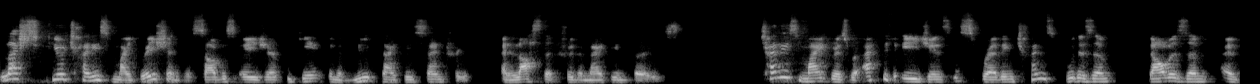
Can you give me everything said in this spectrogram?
Large-scale Chinese migration to Southeast Asia began in the mid-19th century and lasted through the 1930s. Chinese migrants were active agents in spreading Chinese Buddhism, Taoism, and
